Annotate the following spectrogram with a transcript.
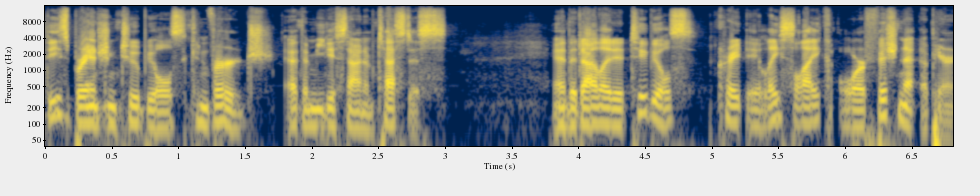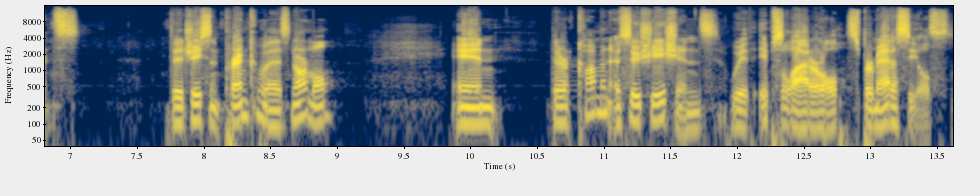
These branching tubules converge at the mediastinum testis, and the dilated tubules create a lace like or fishnet appearance. The adjacent parenchyma is normal, and there are common associations with ipsilateral spermatoceles.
